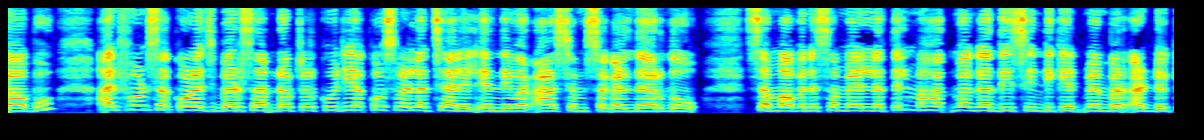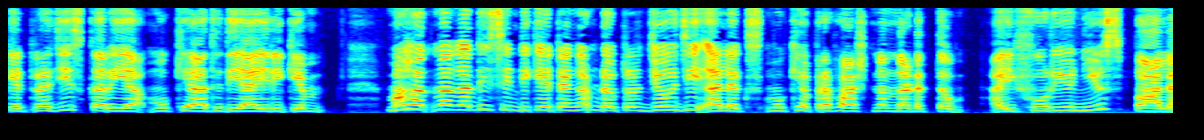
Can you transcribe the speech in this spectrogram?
Babu Alphonsa college bursar doctor Kuriakose Vellachalil എന്നിവർ ആശംസകൾ നേർന്നു. സമാപന സമ്മേളനത്തിൽ Mahatma Gandhi syndicate member advocate Rejis Kariya മുഖ്യാതിഥിയായിരിക്കും. മഹാത്മാഗാന്ധി സിൻഡിക്കേറ്റ് അംഗം ഡോക്ടർ ജോജി അലക്സ് മുഖ്യപ്രഭാഷണം നടത്തും. I four U news Pala.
